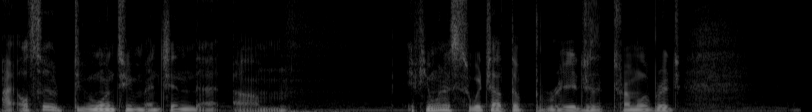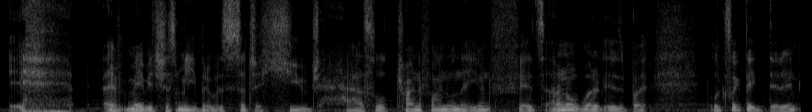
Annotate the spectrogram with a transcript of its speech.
I also do want to mention that um, if you want to switch out the bridge, the tremolo bridge, it, maybe it's just me, but it was such a huge hassle trying to find one that even fits. I don't know what it is, but it looks like they didn't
